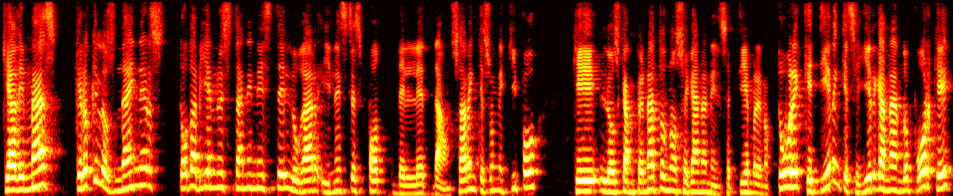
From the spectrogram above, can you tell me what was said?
que además creo que los Niners todavía no están en este lugar y en este spot del letdown. Saben que es un equipo que los campeonatos no se ganan en septiembre, en octubre, que tienen que seguir ganando porque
